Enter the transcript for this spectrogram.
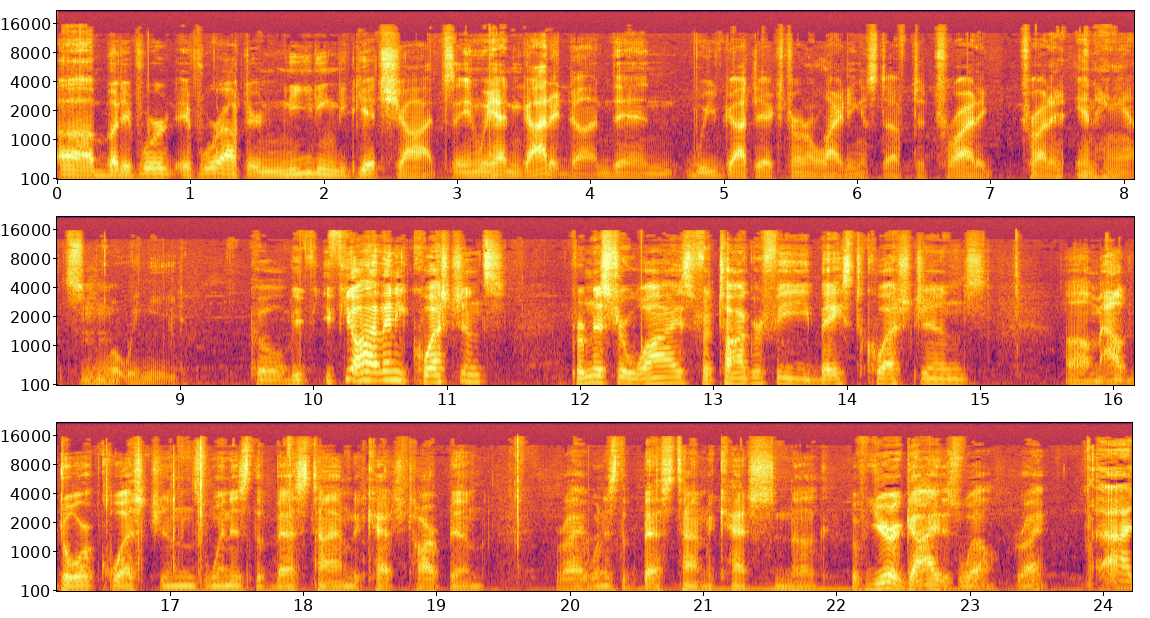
Uh, but if we're if we're out there needing to get shots and we hadn't got it done, then we've got the external lighting and stuff to try to try to enhance Mm-hmm. what we need. Cool. If, if y'all have any questions for Mr. Wise, photography based questions, um, outdoor questions, when is the best time to catch tarpon? Right? When is the best time to catch snook? If you're a guide as well, right? I,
